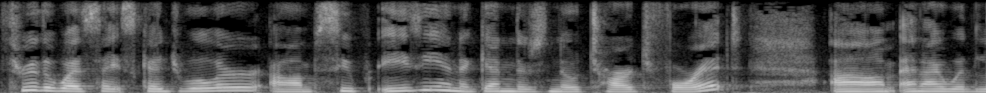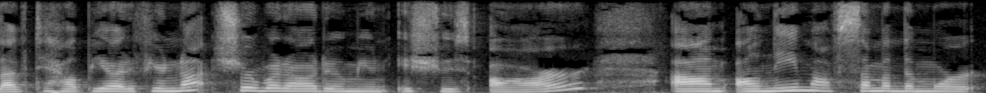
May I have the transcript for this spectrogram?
through the website scheduler. Um, super easy, and again, there's no charge for it. Um, and I would love to help you out. If you're not sure what autoimmune issues are, um, I'll name off some of the more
